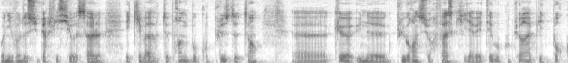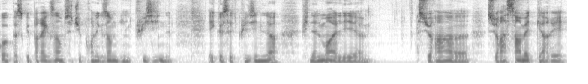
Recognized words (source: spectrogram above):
au niveau de superficie au sol et qui va te prendre beaucoup plus de temps euh, qu'une plus grande surface qui avait été beaucoup plus rapide. Pourquoi? Parce que par exemple, si tu prends l'exemple d'une cuisine et que cette cuisine-là, finalement, elle est... Euh, sur un, euh, sur un 100 mètres carrés.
